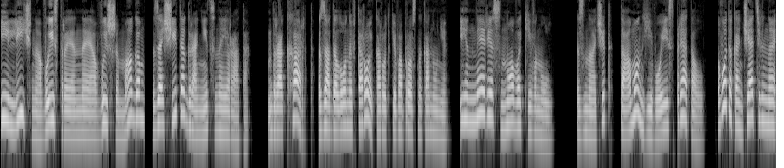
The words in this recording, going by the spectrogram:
и лично выстроенная высшим магом защита границ Нейрата. Дракхарт задал он и второй короткий вопрос накануне, и Нерри снова кивнул. Значит, там он его и спрятал. Вот окончательно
